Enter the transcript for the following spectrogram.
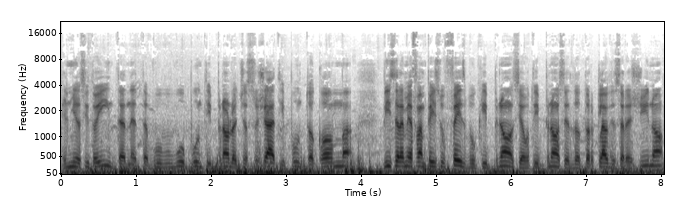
il mio sito internet www.ipnologiassociati.com, visita la mia fanpage su Facebook, Ipnosi, Autoipnosi del dottor Claudio Saracino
